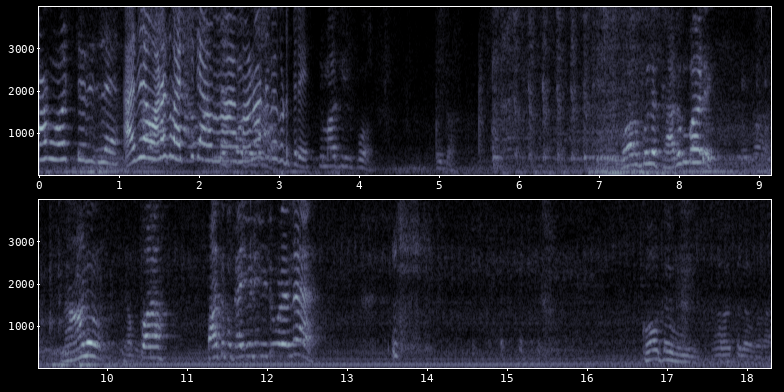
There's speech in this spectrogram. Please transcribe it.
ஏன் ஓட்டர் இல்ல. அது நான் உனக்கு வச்சுட்டேன் மனோட்ட போய் கொடுத்துரு. நீ மாற்றிட்டு போ. போய்க்கோ. கடும்பாடு. நானும் அப்பா பார்த்து இப்போ கை வெளியிட்டு கூட என்ன? கோவத்தில் கோவத்தில் வரா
